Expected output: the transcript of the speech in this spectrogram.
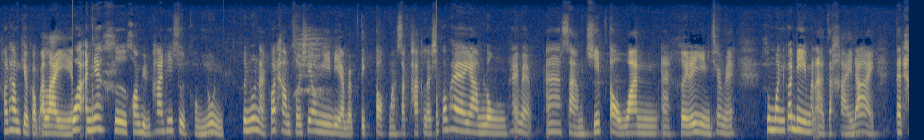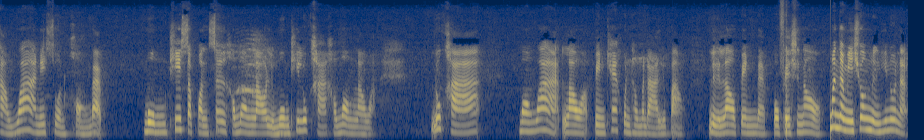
เขาทำเกี่ยวกับอะไร ว่าอันเนี้ยคือความผิดพลาดที่สุดของนุ่น คือนุ่นน่ะก็ทำโซเชียลมีเดียแบบ t ิ k t o k มาสักพักแล้วก็พยายามลงให้แบบอ่าสามคลิปต่อวันอะเคยได้ยินใช่ไหม คือมันก็ดีมันอาจจะขายได้ แต่ถามว่าในส่วนของแบบ มุมที่สปอนเซอร์เขามองเรา หรือมุมที่ลูกค้าเขามองเราอะลูกค้ามองว่าเราอะเป็นแค่คนธรรมดาหรือเปล่า หรือเราเป็นแบบโปรเฟชชั่นอลมันจะมีช่วงหนึ่งที่นุ่นอะ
